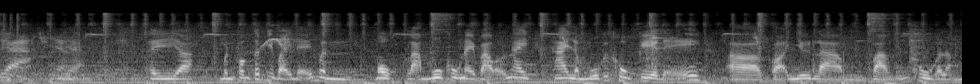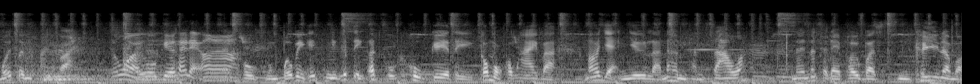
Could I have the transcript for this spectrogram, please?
dạ dạ Dạ. Thì à, mình phân tích như vậy để mình một là mua khu này vào ở ngay, hai là mua cái khu kia để à, gọi như là vào những khu gọi là mới tinh hoàn toàn. đúng rồi khu kia thấy đẹp Khu, bởi vì cái những cái tiện ích của cái khu kia thì có 102 và nó dạng như là nó hình thành sau á nên nó sẽ đẹp hơn. Và khi nào mà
